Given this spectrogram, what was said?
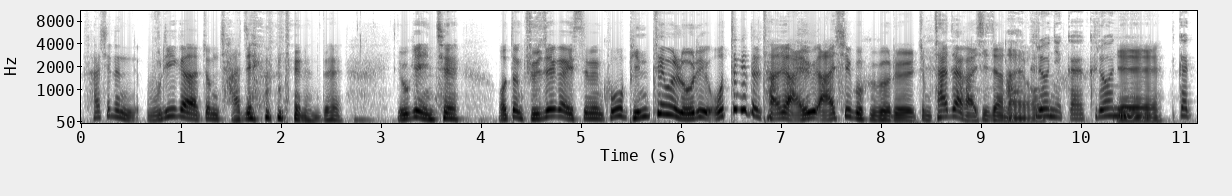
사실은 우리가 좀 자제하면 되는데 요게 이제 어떤 규제가 있으면 그 빈틈을 노리 어떻게들 다 아시고 그거를 좀 찾아가시잖아요. 아, 그러니까요. 그런 예. 그러니까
